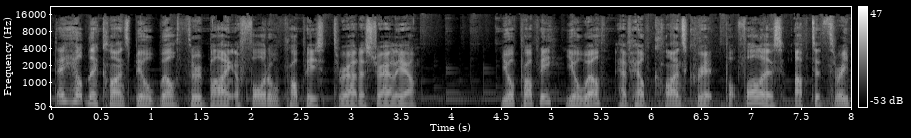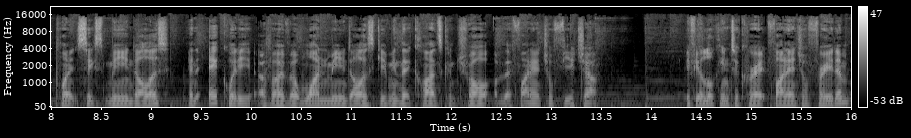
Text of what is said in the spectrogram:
They help their clients build wealth through buying affordable properties throughout Australia. Your Property, Your Wealth have helped clients create portfolios up to $3.6 million and equity of over $1 million, giving their clients control of their financial future. If you're looking to create financial freedom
